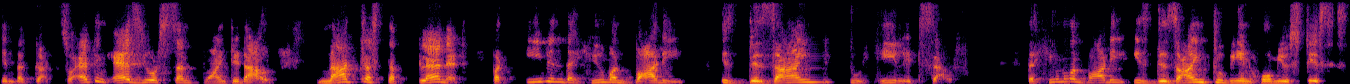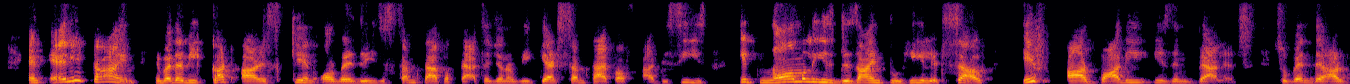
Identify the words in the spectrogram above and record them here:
in the gut. So I think, as your son pointed out, not just the planet, but even the human body is designed to heal itself. The human body is designed to be in homeostasis. And anytime, whether we cut our skin or whether there is some type of pathogen or we get some type of uh, disease, it normally is designed to heal itself if our body is in balance. So, when there are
